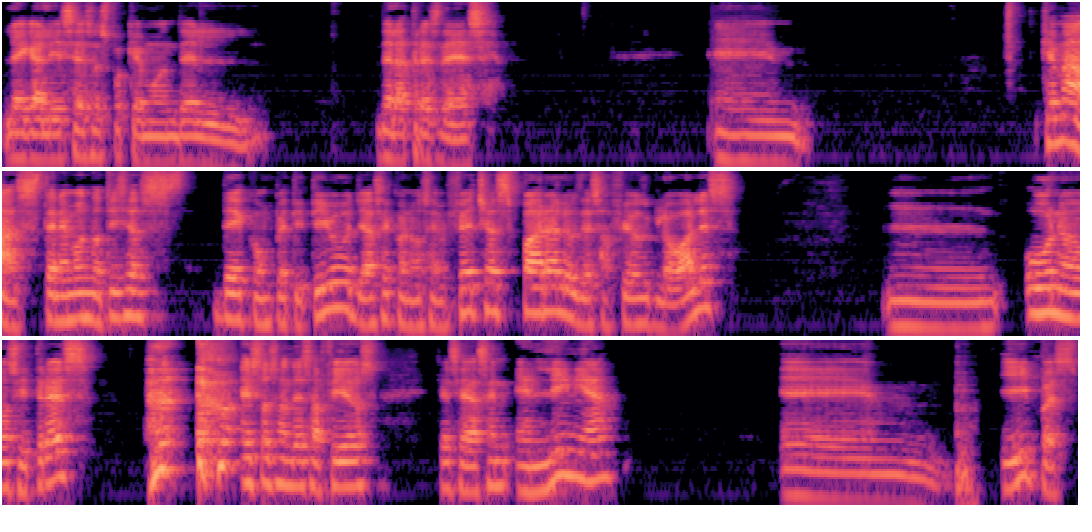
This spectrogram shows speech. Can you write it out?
legalice esos Pokémon del, de la 3DS. Eh, ¿Qué más? Tenemos noticias de competitivo, ya se conocen fechas para los desafíos globales. 1, 2 y 3. Estos son desafíos que se hacen en línea. eh, y pues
